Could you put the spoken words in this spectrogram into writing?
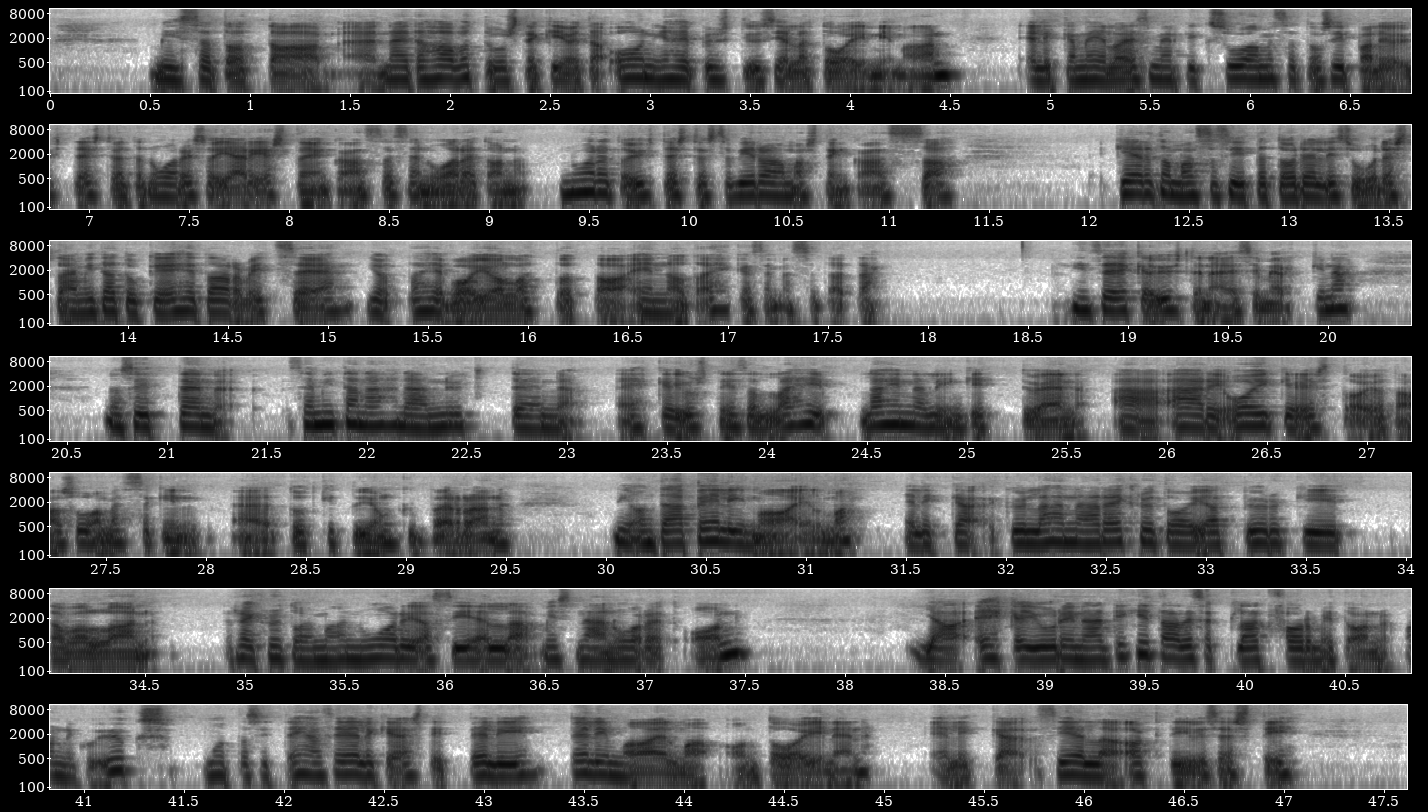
missä tota, näitä haavoittuvuustekijöitä on ja he pystyvät siellä toimimaan. Eli meillä on esimerkiksi Suomessa tosi paljon yhteistyötä nuorisojärjestöjen kanssa, se nuoret on, nuoret on yhteistyössä viranomaisten kanssa kertomassa siitä todellisuudesta ja mitä tukea he tarvitsevat, jotta he voi olla tota, ennaltaehkäisemässä tätä. Niin se ehkä yhtenä esimerkkinä. No sitten se, mitä nähdään nytten, ehkä justiinsa lähi, lähinnä linkittyen äärioikeistoon, jota on Suomessakin tutkittu jonkin verran, niin on tämä pelimaailma. Eli kyllähän nämä rekrytoijat pyrkii tavallaan rekrytoimaan nuoria siellä, missä nämä nuoret on. Ja ehkä juuri nämä digitaaliset platformit on, on niin kuin yksi, mutta sitten ihan selkeästi peli, pelimaailma on toinen. Eli siellä aktiivisesti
